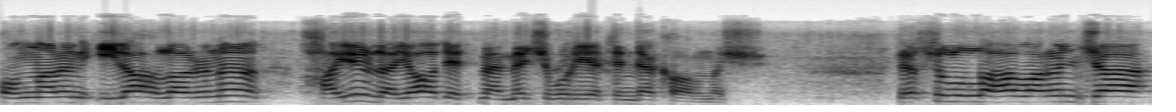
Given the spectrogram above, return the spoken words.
onların ilahlarını hayırla yad etme mecburiyetinde kalmış. Resulullah'a varınca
